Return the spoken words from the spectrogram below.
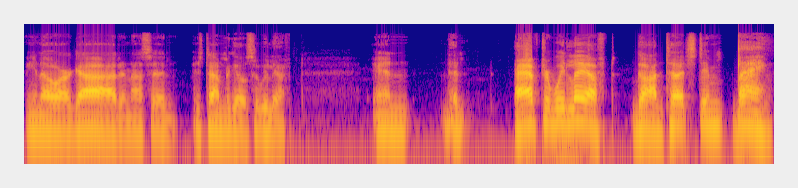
you know our guide, and I said, "It's time to go." So we left. And then after we left, God touched him. Bang!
